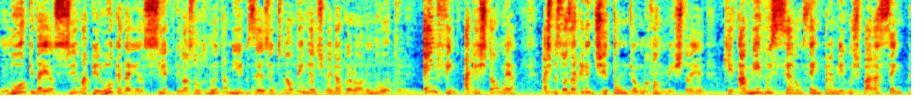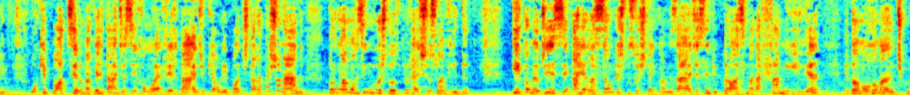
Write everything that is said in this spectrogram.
look da Yanxi, uma peruca da Yanxi, porque nós somos muito amigos e a gente não tem medo de pegar corona um do outro. Enfim, a questão é, as pessoas acreditam, de alguma forma meio estranha, que amigos serão sempre amigos para sempre. O que pode ser uma verdade, assim como é verdade que alguém pode estar apaixonado por um amorzinho gostoso para o resto da sua vida. E como eu disse, a relação que as pessoas têm com a amizade é sempre próxima da família e do amor romântico.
